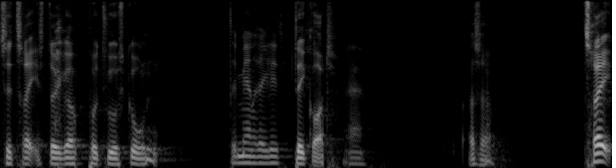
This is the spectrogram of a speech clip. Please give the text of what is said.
til tre stykker på turskolen, det er mere end rigeligt. det er godt. Ja. Altså, tre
